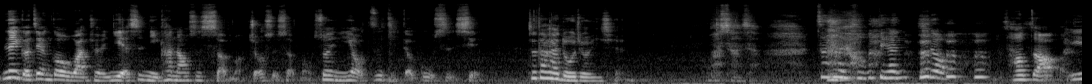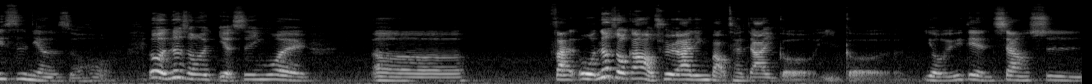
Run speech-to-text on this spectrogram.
那个建构完全也是你看到是什么就是什么，所以你有自己的故事线。这大概多久以前？我想想，真的有点久，超早，一四年的时候，因为那时候也是因为，呃，反我那时候刚好去爱丁堡参加一个一个有一点像是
